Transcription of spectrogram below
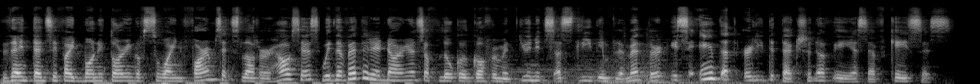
The intensified monitoring of swine farms and slaughterhouses with the veterinarians of local government units as lead implementer is aimed at early detection of ASF cases.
